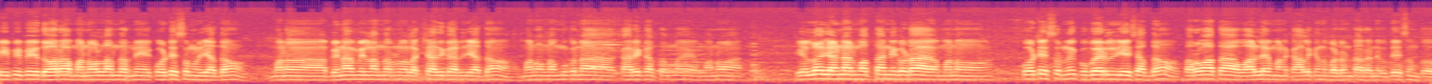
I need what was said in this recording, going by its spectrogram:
పీపీపీ ద్వారా మన వాళ్ళందరినీ కోటేశ్వరులు చేద్దాం. మన బినామీలందరినీ లక్షాధికారులు చేద్దాం. మనం నమ్ముకున్న కార్యకర్తలని మనం ఎల్లో జెండాను మొత్తాన్ని కూడా మనం కోటేశ్వరుని కుబేరులు చేసేద్దాం. తర్వాత వాళ్ళే మన కాళ్ళ కింద పడి ఉంటారనే ఉద్దేశంతో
